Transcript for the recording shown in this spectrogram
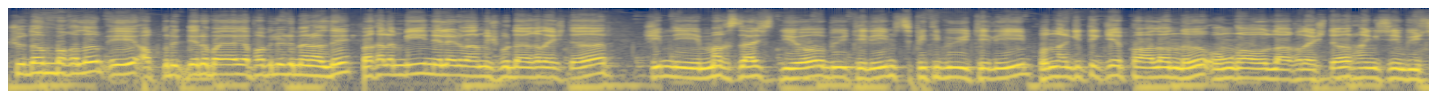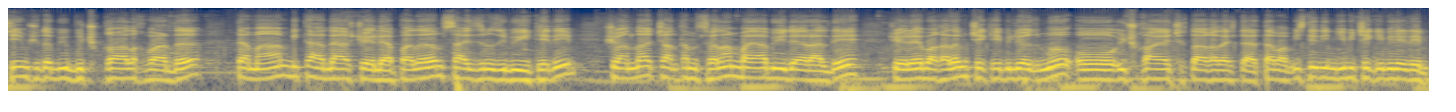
Şuradan bakalım. E, upgrade'leri bayağı yapabilirim herhalde. Bakalım bir neler varmış burada arkadaşlar. Şimdi Size diyor büyütelim, Speed'i büyütelim. Bunlar gittikçe pahalandı. 10K oldu arkadaşlar. Hangisini büyütsem? Şurada bir buçuk K'lık vardı. Tamam bir tane daha şöyle yapalım. Size'ımızı büyütelim. Şu anda çantamız falan bayağı büyüdü herhalde. Şöyle bakalım çekebiliyoruz mu? O 3K'ya çıktı arkadaşlar. Tamam istediğim gibi çekebilirim.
